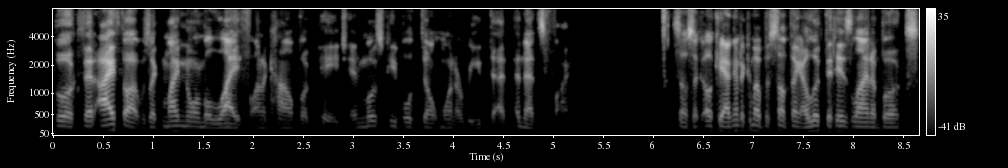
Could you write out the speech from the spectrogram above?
book that I thought was like my normal life on a comic book page, and most people don't want to read that, and that's fine. So I was like, okay, I'm gonna come up with something. I looked at his line of books,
